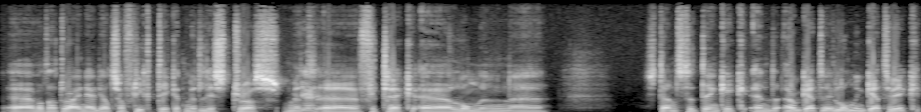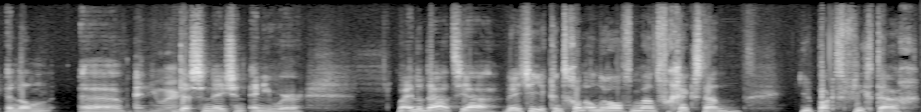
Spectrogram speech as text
eh, wat had Ryanair? Die had zo'n vliegticket met Liz Truss. Met Ja. eh, vertrek Londen eh Stansted denk ik. En oh, Gat- Londen Gatwick. En dan Anywhere. Destination Anywhere. Maar inderdaad, ja. Weet je, je kunt gewoon anderhalve maand voor gek staan. Je pakt het vliegtuig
